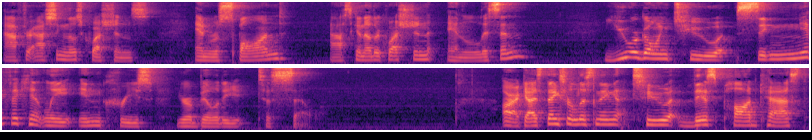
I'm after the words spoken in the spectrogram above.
after asking those questions and respond ask another question, and listen, you are going to significantly increase your ability to sell. All right, guys, thanks for listening to this podcast.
